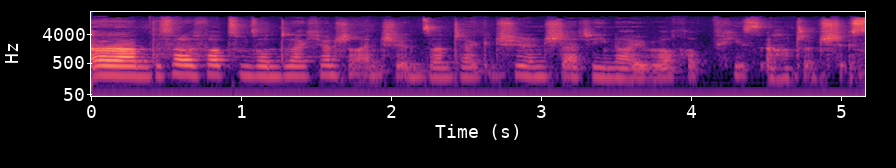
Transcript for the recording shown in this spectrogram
Ähm, das war das Wort zum Sonntag. Ich wünsche noch einen schönen Sonntag, einen schönen Start in die neue Woche. Peace out und tschüss.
